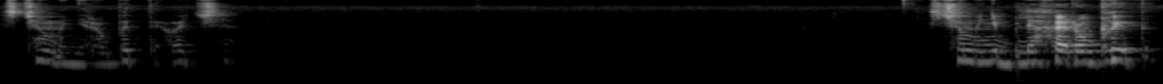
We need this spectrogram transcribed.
Що мені робити, отче? Що мені бляха робити?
